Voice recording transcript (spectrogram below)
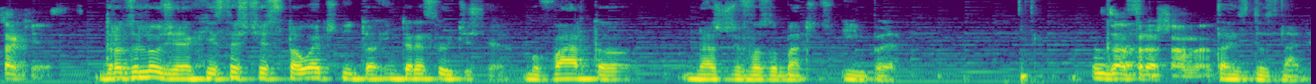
Tak jest. Drodzy ludzie, jak jesteście stołeczni, to interesujcie się, bo warto na żywo zobaczyć impę. Zapraszamy. To jest doznanie.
